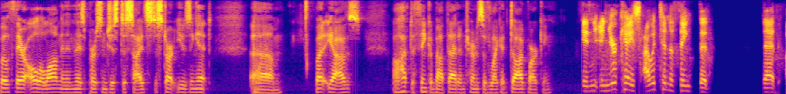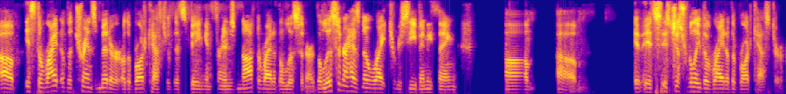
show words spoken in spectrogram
both there all along, and then this person just decides to start using it. Um, but yeah, I was, I'll have to think about that in terms of like a dog barking. In in your case, I would tend to think that that uh, it's the right of the transmitter or the broadcaster that's being infringed, not the right of the listener. The listener has no right to receive anything. Um, um, it, it's it's just really the right of the broadcaster,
